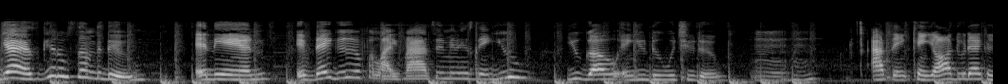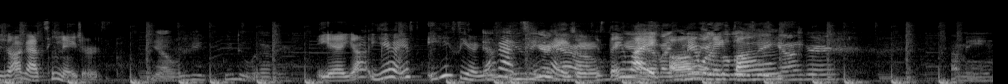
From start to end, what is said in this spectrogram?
yes, get them something to do, and then if they good for like five ten minutes, then you you go and you do what you do. I think can y'all do that? Cause y'all got teenagers. Yeah, we we do whatever. Yeah, y'all. Yeah, it's easier. Y'all It's got easier now. teenagers. They Yeah, like, like all when they were a little bit younger. I mean,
